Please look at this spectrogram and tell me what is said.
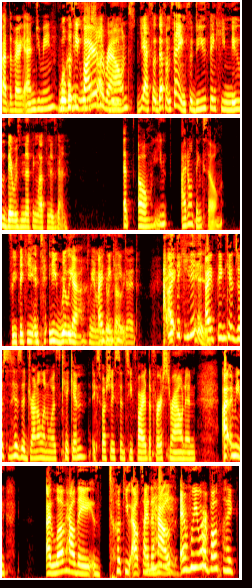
At the very end, you mean? Well, because when he, when fired shot- the when he- round. yeah, so that's what I'm saying. So, do you think he knew there was nothing left in his gun? At oh, you, I don't think so. So you think he he really Yeah, planned on I think he did. I, didn't think he did. I think it's just his adrenaline was kicking, especially since he fired the first round. And I, I mean, I love how they took you outside the house, and we were both like,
